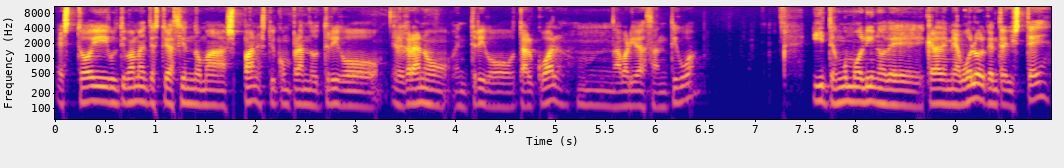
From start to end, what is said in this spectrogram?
Estoy, últimamente estoy haciendo más pan, estoy comprando trigo, el grano en trigo tal cual, una variedad antigua. Y tengo un molino de, que era de mi abuelo, el que entrevisté,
